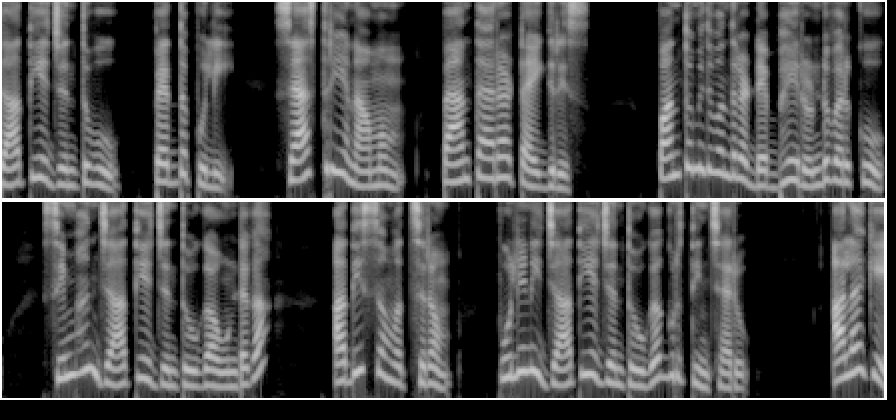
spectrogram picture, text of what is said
జాతీయ జంతువు పెద్దపులి శాస్త్రీయ నామం ప్యాంతారా టైగ్రిస్. పంతొమ్మిది వందల డెబ్బై రెండు వరకు సింహం జాతీయ జంతువుగా ఉండగా అది సంవత్సరం పులిని జాతీయ జంతువుగా గుర్తించారు. అలాగే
